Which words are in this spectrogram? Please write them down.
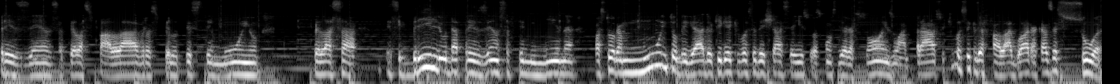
presença, pelas palavras, pelo testemunho, pela essa, esse brilho da presença feminina. Pastora, muito obrigado. Eu queria que você deixasse aí suas considerações, um abraço, o que você quiser falar agora, a casa é sua.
